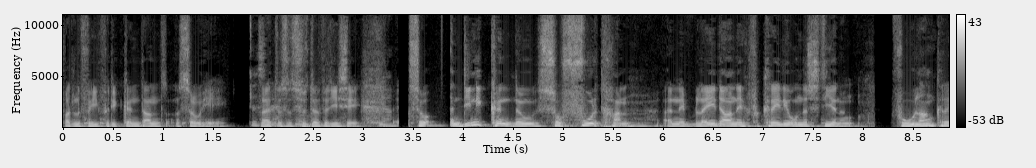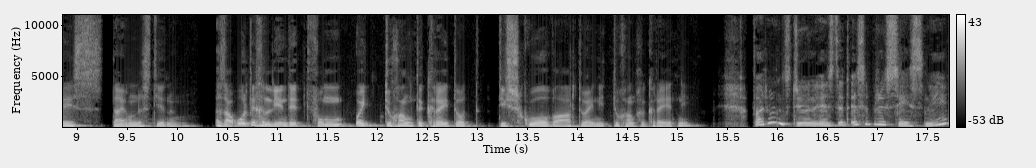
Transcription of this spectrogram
wat hulle vir, vir die kind dan sou hê Dit is so dit wat jy sê. Ja. So indien die kind nou so voortgaan en hy bly dan en verkry die ondersteuning, vir hoe lank kry hy daai ondersteuning? Is daar ooit 'n geleentheid vir hom ooit toegang te kry tot die skool waartoe hy nie toegang gekry het nie? Wat ons doen is dit is 'n proses, nê?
